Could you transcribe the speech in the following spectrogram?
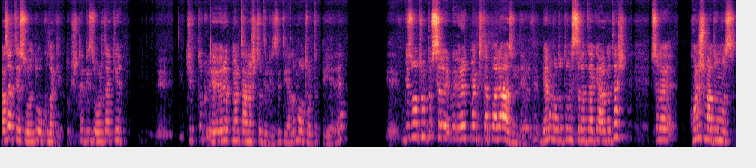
pazartesi oldu okula gittik işte. Biz oradaki gittik e, öğretmen tanıştırdı bizi diyelim oturduk bir yere. E, biz oturduk sıra öğretmen kitapları ağzın derdi. Benim oturduğum sıradaki arkadaş şöyle konuşmadığımız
